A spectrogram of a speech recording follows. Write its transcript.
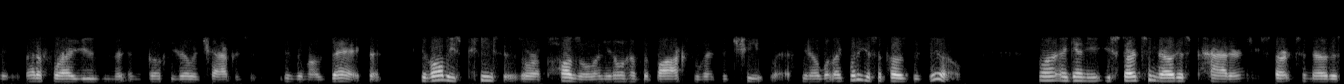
the metaphor I use in the, in the book, the early chapters, is is a mosaic that you have all these pieces or a puzzle and you don't have the box lid to cheat with. You know, but like what are you supposed to do? Well, again, you, you start to notice patterns. You start to notice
